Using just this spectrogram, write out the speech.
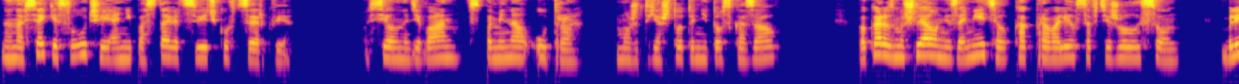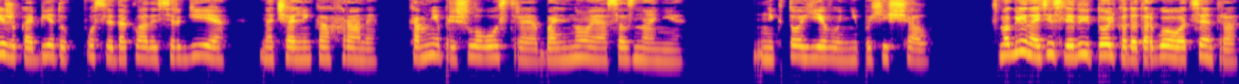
Но на всякий случай они поставят свечку в церкви. Сел на диван, вспоминал утро. Может, я что-то не то сказал? Пока размышлял, не заметил, как провалился в тяжелый сон. Ближе к обеду, после доклада Сергея, начальника охраны, ко мне пришло острое, больное осознание. Никто Еву не похищал. Смогли найти следы только до торгового центра.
